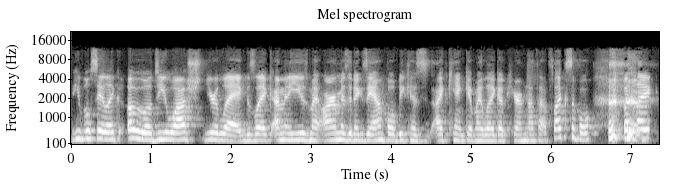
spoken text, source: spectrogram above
people say like, oh, well, do you wash your legs? Like, I'm going to use my arm as an example because I can't get my leg up here. I'm not that flexible. But like,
